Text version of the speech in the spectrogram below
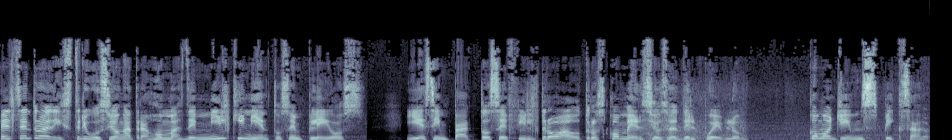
El centro de distribución atrajo más de 1.500 empleos y ese impacto se filtró a otros comercios del pueblo como Jim's Pizza.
